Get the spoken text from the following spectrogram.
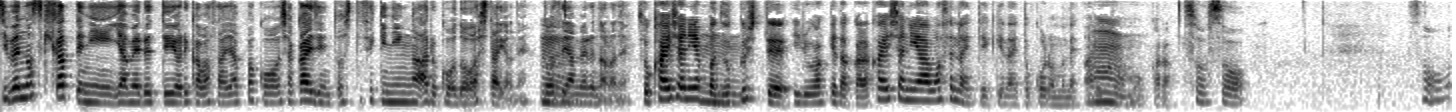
自分の好き勝手に辞めるっていうよりかはさやっぱこう社会人として責任がある行動はしたいよね。どうせ辞めるならね、そう会社にやっぱ属しているわけだから、会社に合わせないといけないところもねあると思うから、そうそう。そ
